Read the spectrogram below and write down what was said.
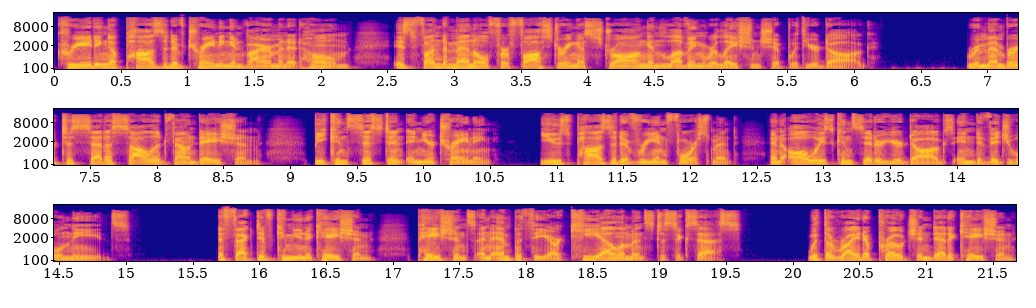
creating a positive training environment at home is fundamental for fostering a strong and loving relationship with your dog. Remember to set a solid foundation, be consistent in your training, use positive reinforcement, and always consider your dog's individual needs. Effective communication, patience, and empathy are key elements to success. With the right approach and dedication,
